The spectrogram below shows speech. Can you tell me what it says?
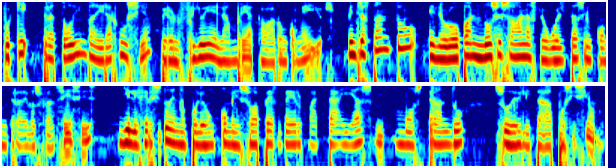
fue que trató de invadir a Rusia, pero el frío y el hambre acabaron con ellos. Mientras tanto, en Europa no cesaban las revueltas en contra de los franceses y el ejército de Napoleón comenzó a perder batallas mostrando su debilitada posición.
